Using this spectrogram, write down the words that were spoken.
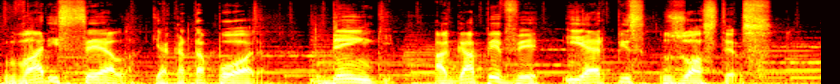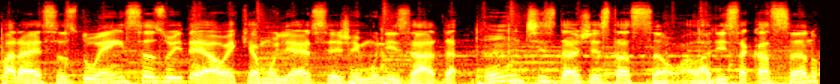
varicela, que é a catapora, dengue, HPV e herpes zosters. Para essas doenças, o ideal é que a mulher seja imunizada antes da gestação. A Larissa Cassano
